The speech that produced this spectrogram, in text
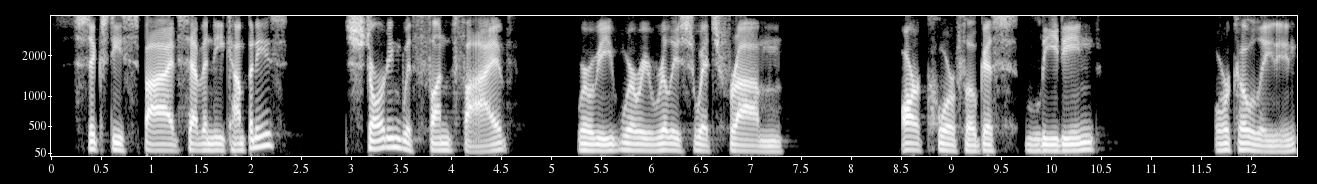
65, 70 companies. Starting with Fund Five, where we where we really switch from our core focus leading or co-leading.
